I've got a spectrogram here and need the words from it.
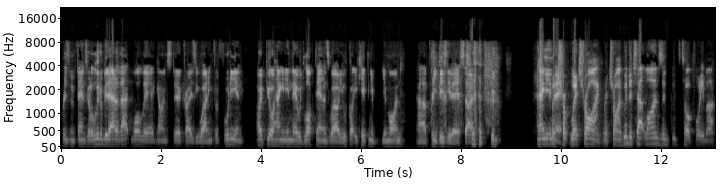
Brisbane fans got a little bit out of that while they're going stir crazy waiting for footy. And I hope you're hanging in there with lockdown as well. You look like you're keeping your, your mind uh, pretty busy there. So good. Hang in we're there. Tr- we're trying. We're trying. Good to chat lines and good to talk footy, Marc.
